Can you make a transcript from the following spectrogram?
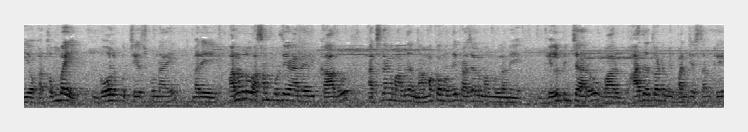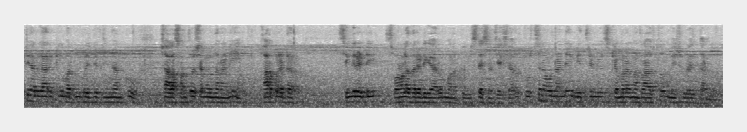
ఈ యొక్క తొంభై గోల్కు చేర్చుకున్నాయి. మరి పనులు అసంపూర్తి అనేది కాదు. ఖచ్చితంగా మా మీద నమ్మకం ఉంది. ప్రజలు మమ్మల్ని గెలిపించారు. వారి బాధ్యతతో మేము పనిచేస్తాం. కేటీఆర్ గారికి వర్కింగ్ ప్రెసిడెంట్ చాలా సంతోషంగా ఉందనని కార్పొరేటర్ సింగిరెడ్డి స్వర్ణలత రెడ్డి గారు మనకు విశ్లేషణ చేశారు. చూస్తూనే ఉండండి వి త్రీ న్యూస్ కెమెరామెన్ రాజుతో మీ సురేష్ దండు.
